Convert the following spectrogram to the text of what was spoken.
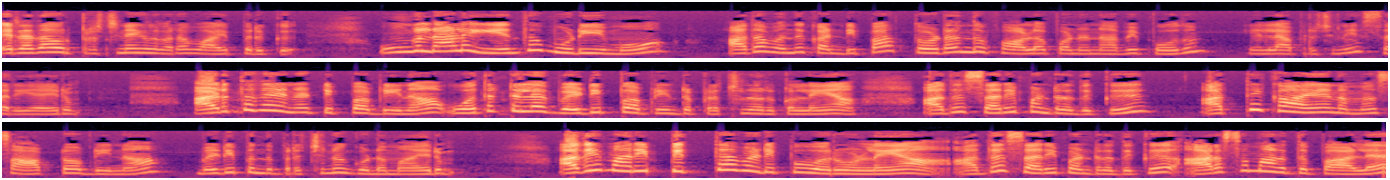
வேற ஏதாவது ஒரு பிரச்சனைகள் வர வாய்ப்பு இருக்கு. உங்களால எது முடியுமோ அதை வந்து கண்டிப்பா தொடர்ந்து ஃபாலோ பண்ணினாவே போதும். எல்லா பிரச்சனையும் சரியாயிரும். அடுத்தது என்ன டிப் அப்படின்னா உதட்டுல வெடிப்பு அப்படின்ற பிரச்சனை இருக்கும் இல்லையா? அதை சரி பண்றதுக்கு அத்திக்காயை நம்ம சாப்பிட்டோம் அப்படின்னா வெடிப்பு இந்த பிரச்சனை குணமாயிரும். அதே மாதிரி பித்த வெடிப்பு வரும் இல்லையா? அதை சரி பண்றதுக்கு அரச மரத்து பாலை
